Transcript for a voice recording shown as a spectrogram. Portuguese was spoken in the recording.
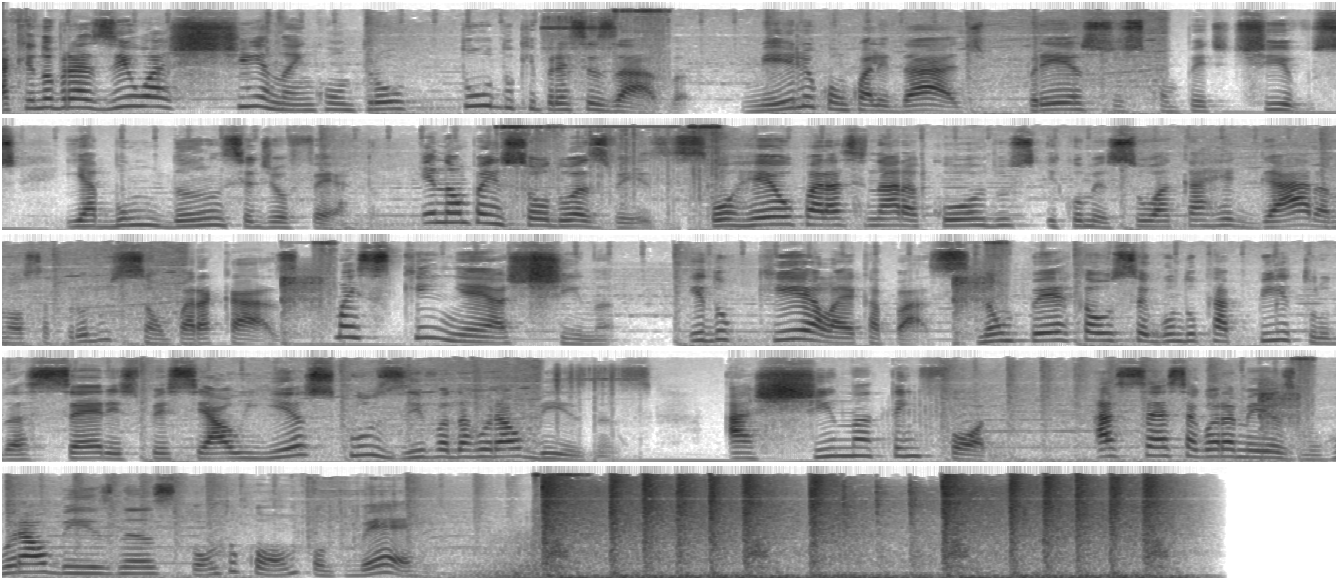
Aqui no Brasil, a China encontrou tudo o que precisava: milho com qualidade, preços competitivos e abundância de oferta. E não pensou duas vezes. Correu para assinar acordos e começou a carregar a nossa produção para casa. Mas quem é a China? e do que ela é capaz. Não perca o segundo capítulo da série especial e exclusiva da Rural Business. A China tem fome. Acesse agora mesmo ruralbusiness.com.br.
